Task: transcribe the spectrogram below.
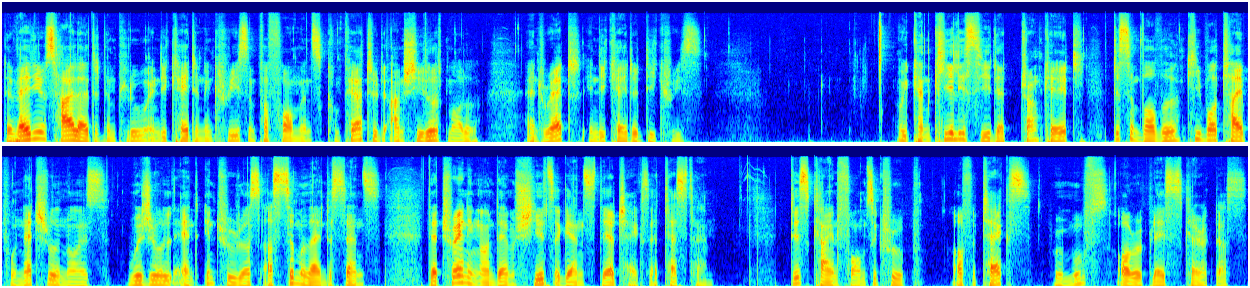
The values highlighted in blue indicate an increase in performance compared to the unshielded model, and red indicate a decrease. We can clearly see that truncate, disemvowel, keyboard typo, natural noise, visual, and intruders are similar in the sense that training on them shields against their attacks at test time. This kind forms a group of attacks, removes or replaces characters.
